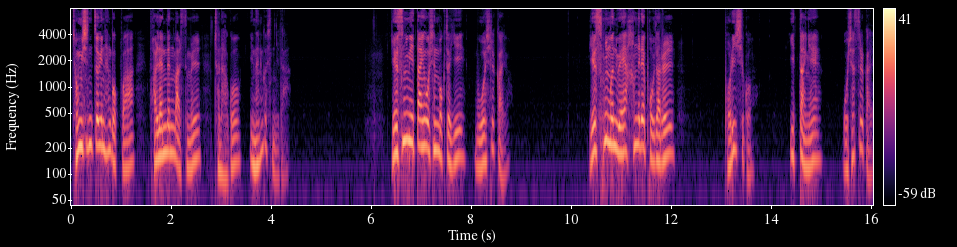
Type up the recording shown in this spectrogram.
정신적인 행복과 관련된 말씀을 전하고 있는 것입니다. 예수님이 땅에 오신 목적이 무엇일까요? 예수님은 왜 하늘의 보좌를 버리시고 이 땅에 오셨을까요?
